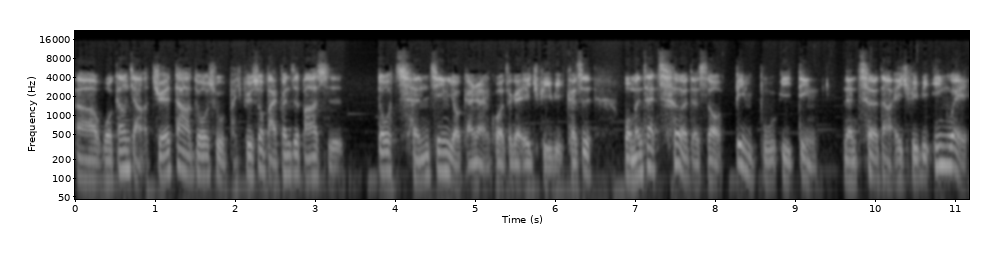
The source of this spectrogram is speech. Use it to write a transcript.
呃，我刚讲绝大多数，比如说百分之八十都曾经有感染过这个 HPV，可是我们在测的时候并不一定能测到 HPV，因为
